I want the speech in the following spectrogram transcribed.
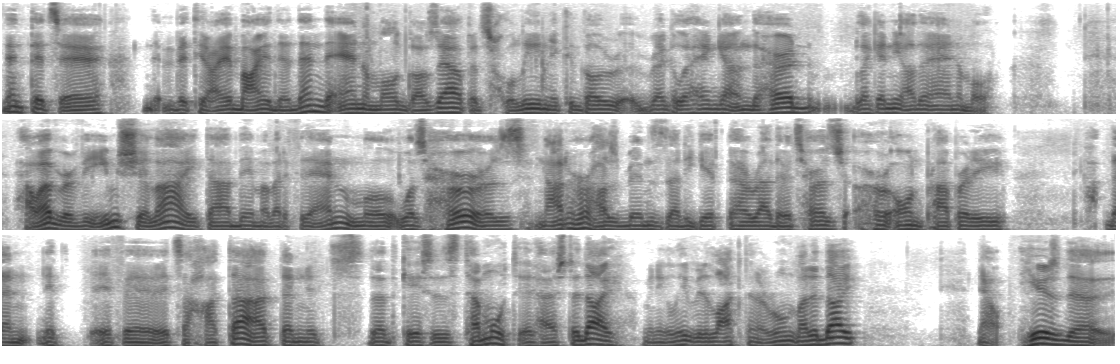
Then Then the animal goes out. It's holin. It could go regular hang out in the herd like any other animal. However, v'im shelaita but if the animal was hers, not her husband's that he gave to her, rather it's hers, her own property, then it, if it's a hatat, then it's the case is tamut. It has to die. Meaning, leave it locked in a room, let it die. Now, here's the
